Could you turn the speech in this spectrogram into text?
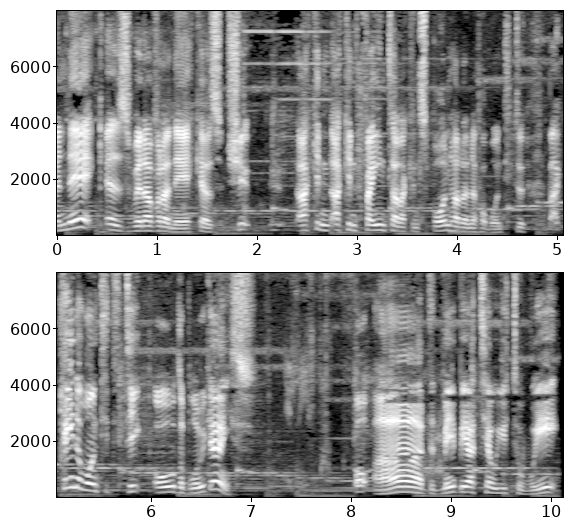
Annekke is wherever Annekke is. She, I can I can find her, I can spawn her in if I wanted to. But I kinda wanted to take all the blue guys. Oh ah, did maybe I tell you to wait,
